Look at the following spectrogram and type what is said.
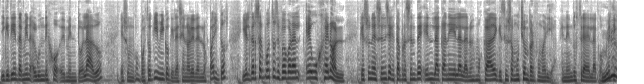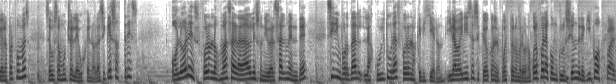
y que tiene también algún dejo eh, mentolado. Es un compuesto químico que le hacían oler en los palitos. Y el tercer puesto se fue para el eugenol, que es una esencia que está presente en la canela, la nuez moscada y que se usa mucho en perfumería. En la industria de la cosmética Mirá. y los perfumes se usa mucho el eugenol. Así que esos tres olores fueron los más agradables universalmente, sin importar las culturas, fueron los que eligieron. Y la vainilla se quedó con el puesto número uno. ¿Cuál fue la conclusión del equipo? ¿Cuál?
